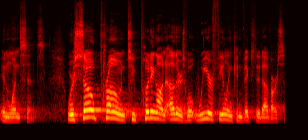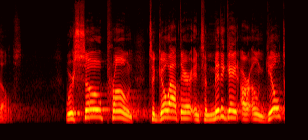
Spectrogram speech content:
in one sense. We're so prone to putting on others what we are feeling convicted of ourselves. We're so prone to go out there and to mitigate our own guilt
